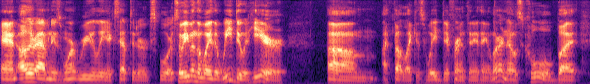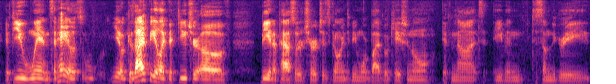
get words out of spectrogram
and other avenues weren't really accepted or explored. So even the way that we do it here, um, I felt like is way different than anything I learned. That was cool. But if you went and said, "Hey, let's," you know, because I feel like the future of being a pastor of church is going to be more bivocational, if not even to some degree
